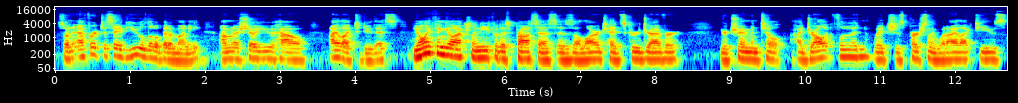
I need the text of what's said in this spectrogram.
So in an effort to save you a little bit of money, I'm going to show you how I like to do this. The only thing you'll actually need for this process is a large head screwdriver, your trim and tilt hydraulic fluid, which is personally what I like to use.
